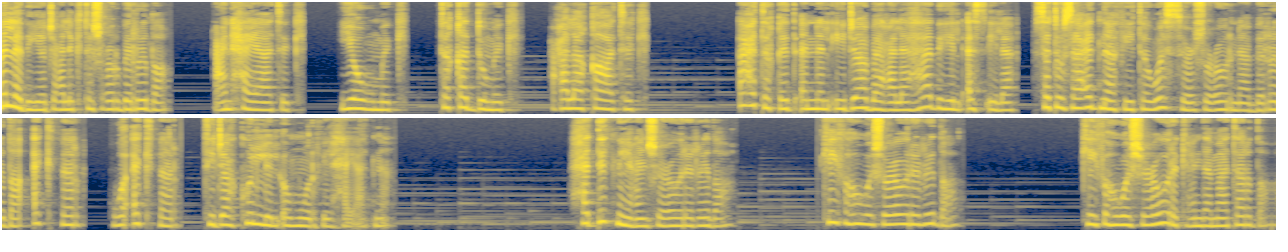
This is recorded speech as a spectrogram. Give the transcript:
ما الذي يجعلك تشعر بالرضا عن حياتك يومك تقدمك علاقاتك؟ أعتقد أن الإجابة على هذه الأسئلة ستساعدنا في توسع شعورنا بالرضا أكثر وأكثر تجاه كل الأمور في حياتنا. حدثني عن شعور الرضا. كيف هو شعور الرضا؟ كيف هو شعورك عندما ترضى؟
